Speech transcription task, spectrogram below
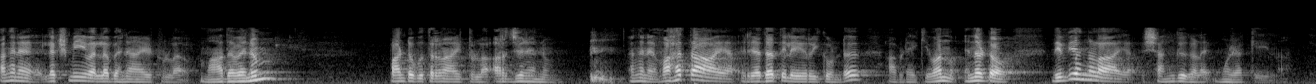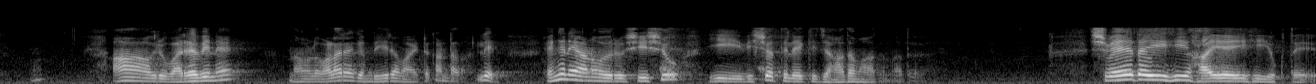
അങ്ങനെ ലക്ഷ്മി വല്ലഭനായിട്ടുള്ള മാധവനും പാണ്ഡുപുത്രനായിട്ടുള്ള അർജുനനും അങ്ങനെ മഹത്തായ രഥത്തിലേറിക്കൊണ്ട് അവിടേക്ക് വന്നു. എന്നിട്ടോ ദിവ്യങ്ങളായ ശംഖുകളെ മുഴക്കിയുന്ന. ആ ഒരു വരവിനെ നമ്മൾ വളരെ ഗംഭീരമായിട്ട് കണ്ടതാണ് അല്ലേ എങ്ങനെയാണോ ഒരു ശിശു ഈ വിശ്വത്തിലേക്ക് ജാതമാകുന്നത്? ശ്വേതൈഹി ഹയൈഹി യുക്തേ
